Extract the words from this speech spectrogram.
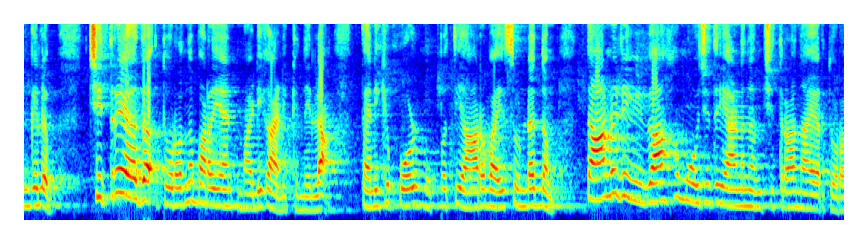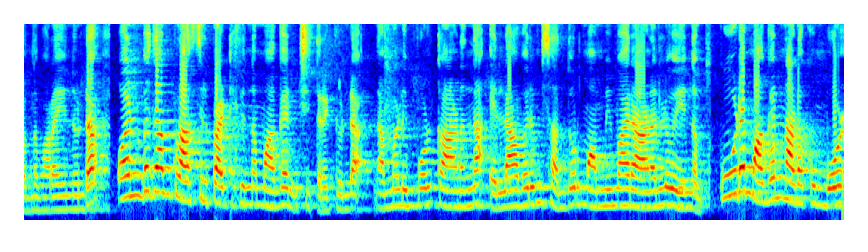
എങ്കിലും ചിത്ര അത് തുറന്നു പറയാൻ മടി കാണിക്കുന്നില്ല. തനിക്കിപ്പോൾ മുപ്പത്തിയാറ് വയസ്സുണ്ടെന്നും താനൊരു വിവാഹമോചിതയാണെന്നും ചിത്ര നായർ തുറന്നു പറയുന്നുണ്ട്. ഒൻപതാം ക്ലാസ്സിൽ പഠിക്കുന്ന മകൻ ചിത്രയ്ക്കുണ്ട്. നമ്മളിപ്പോൾ കാണുന്ന എല്ലാവരും സന്തൂർ മമ്മിമാരാണല്ലോ എന്നും കൂടെ മകൻ നടക്കുമ്പോൾ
